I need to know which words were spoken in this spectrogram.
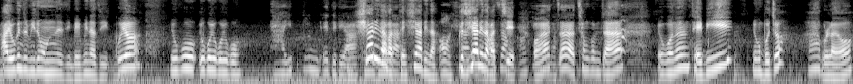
아, 여긴 좀 이름 없는 애들, 맵이나도 있고요. 요거, 요거, 요거, 요거. 다 이쁜 애들이야. 히아리나 같아, 히아리나. 어, 그치, 히아리나. 맞지? 어, 히아리나. 와 짜, 청금장. 요거는 데비. 요거 뭐죠? 아, 몰라요.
